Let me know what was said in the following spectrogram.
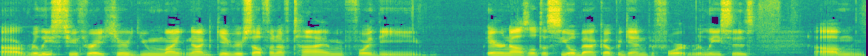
uh, release tooth right here, you might not give yourself enough time for the air nozzle to seal back up again before it releases, um,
